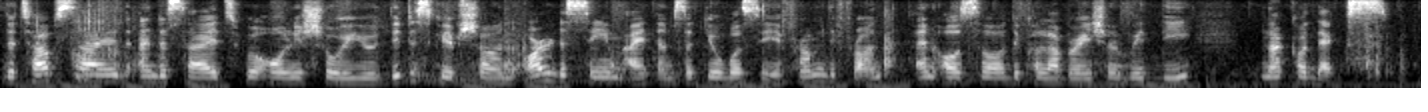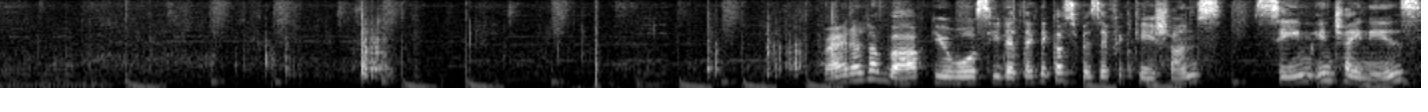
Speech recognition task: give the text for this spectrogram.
The top side and the sides will only show you the description or the same items that you will see from the front and also the collaboration with the Nakodex. Right at the back, you will see the technical specifications, same in Chinese,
